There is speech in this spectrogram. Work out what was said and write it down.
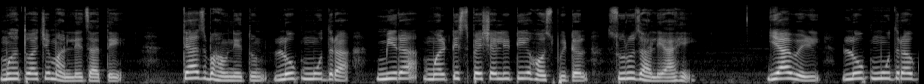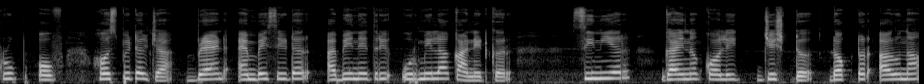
महत्त्वाचे मानले जाते. त्याच भावनेतून लोपमुद्रा मीरा मल्टीस्पेशालिटी हॉस्पिटल सुरू झाले आहे. यावेळी लोपमुद्रा ग्रुप ऑफ हॉस्पिटलच्या ब्रँड ॲम्बेसिडर अभिनेत्री Urmila Kanetkar senior gynaecologist doctor Aruna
